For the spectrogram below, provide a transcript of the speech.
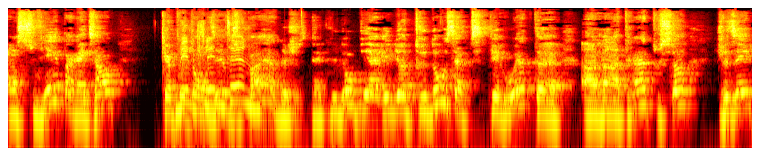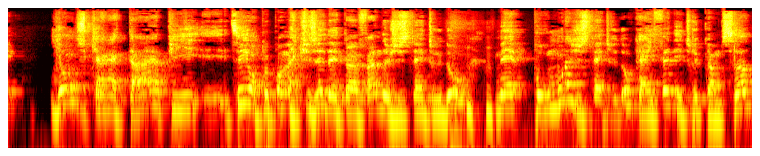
on se souvient, par exemple, que peut-on dire du père de Justin Trudeau? Pierre Elliott Trudeau, sa petite pirouette euh, en rentrant, tout ça. Je veux dire, ils ont du caractère, puis tu sais, on peut pas m'accuser d'être un fan de Justin Trudeau, mais pour moi, Justin Trudeau, quand il fait des trucs comme ça,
